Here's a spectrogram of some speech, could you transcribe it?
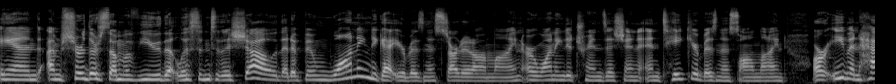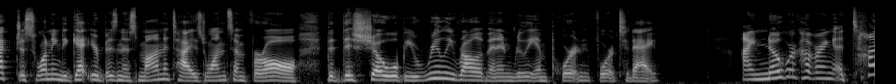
And I'm sure there's some of you that listen to the show that have been wanting to get your business started online or wanting to transition and take your business online, or even heck, just wanting to get your business monetized once and for all, that this show will be really relevant and really important for today. I know we're covering a ton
